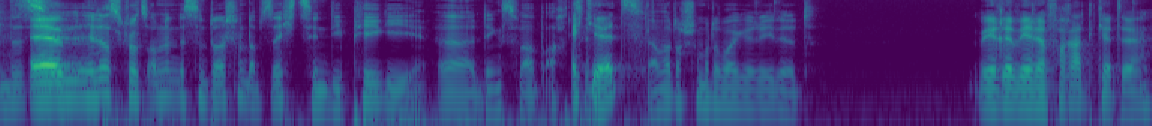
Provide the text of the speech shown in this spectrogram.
Das Ähm, äh, Elder Scrolls Online ist in Deutschland ab 16, die PEGI-Dings war ab 18. Echt jetzt? Da haben wir doch schon mal drüber geredet. Wäre, wäre Fahrradkette.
